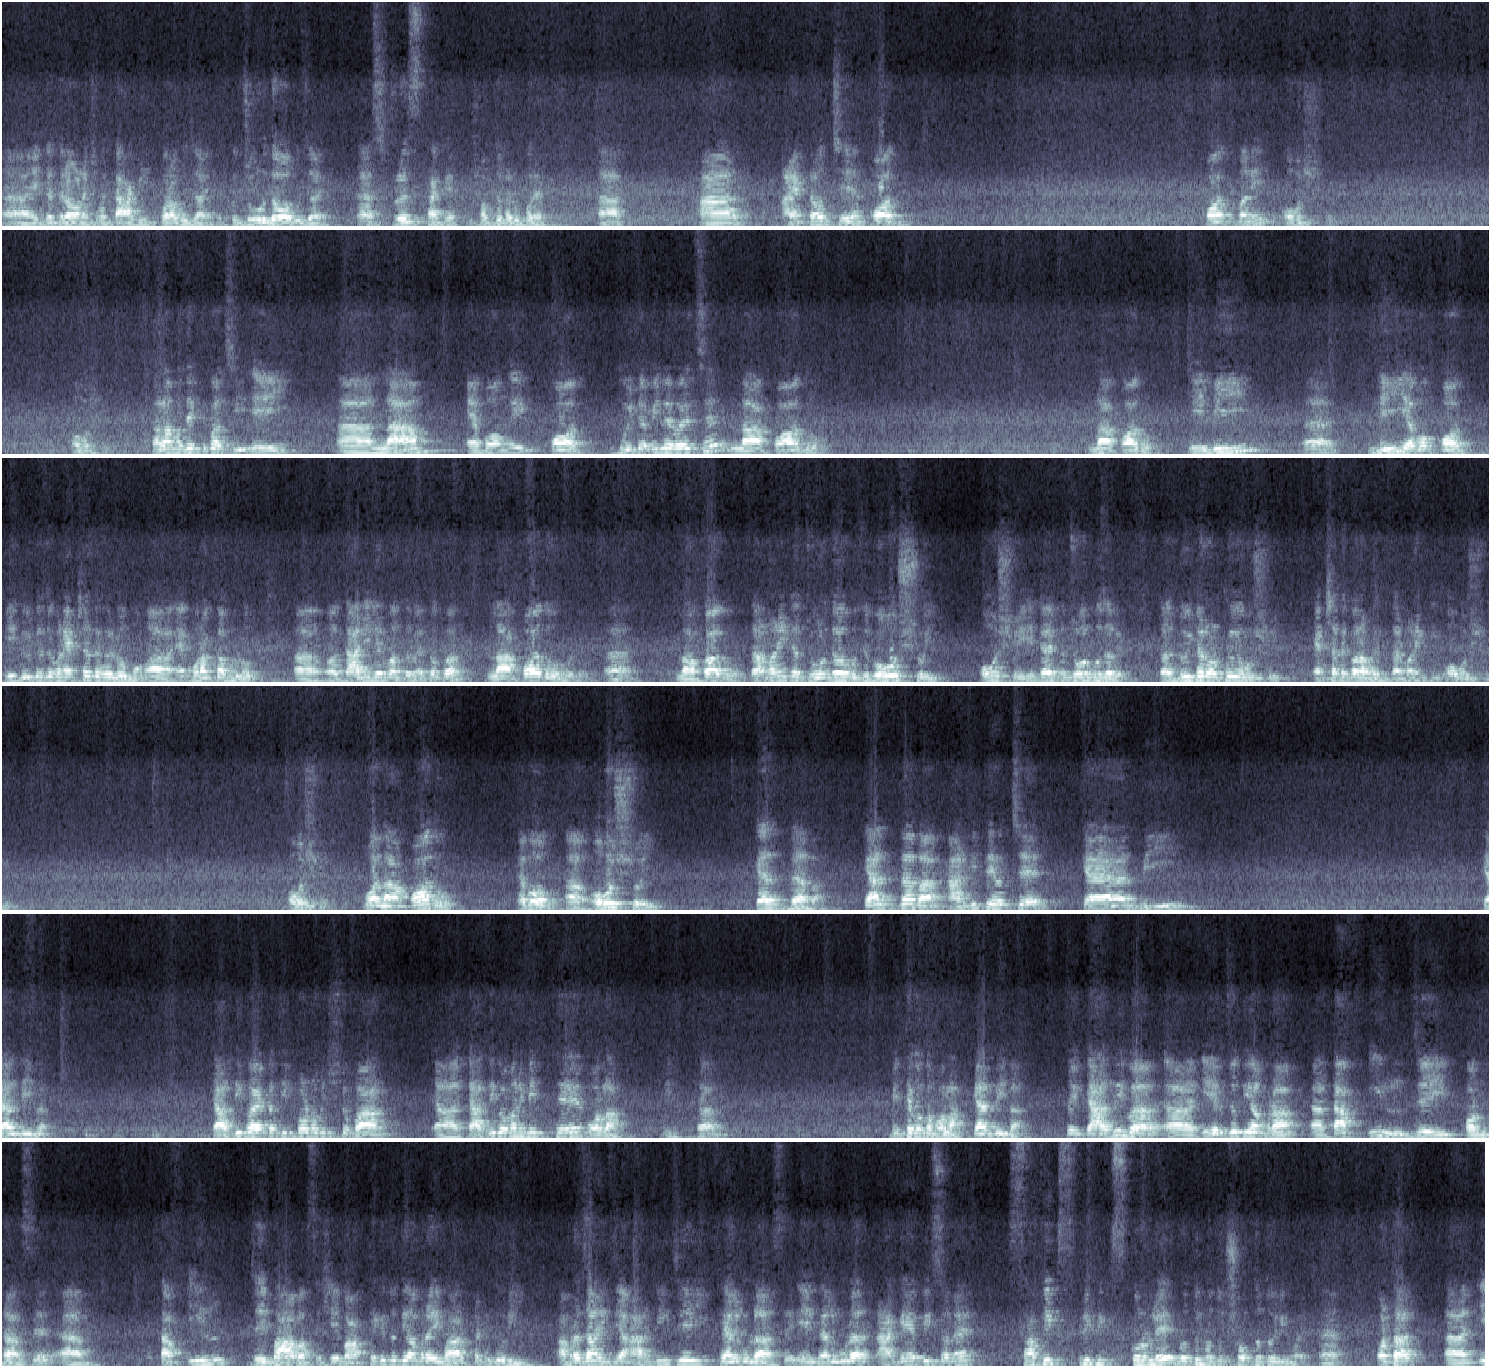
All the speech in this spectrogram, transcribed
হ্যাঁ এটা দ্বারা অনেক সময় তাগিদ করা বোঝায়, একটু জোর দেওয়া বোঝায়। হ্যাঁ স্ট্রেস থাকে শব্দটার উপরে। আর আরেকটা হচ্ছে কদ। কদ মানে অবশ্যই। অবশ্যই। তাহলে আমরা দেখতে পাচ্ছি এই লাম এবং এই কদ দুইটা মিলে হয়েছে লা কদ। লা কদ। এই লি হ্যাঁ, লি এবং কদ এই দুইটা যখন একসাথে হলো মোরাক্কাব হলো আহ, দালিলের মাধ্যমে তখন লা কদ হলো হ্যাঁ লা কদ তার মানে এটা জোর দেওয়া বুঝবে অবশ্যই অবশ্যই এটা একটু জোর বোঝাবে। তার দুইটার অর্থই অবশ্যই একসাথে করা হয়েছে তার মানে কি? অবশ্যই। অবশ্যই। ওয়ালা কদ এবং অবশ্যই ক্যাযযাবা ক্যাযযাবা আরবিতে হচ্ছে ক্যাযি ক্যাযিবা ক্যাযিবা একটা তিন বর্ণ বিশিষ্ট বার। ক্যাযিবা মানে মিথ্যে বলা মিথ্যা মিথ্যে কথা বলা ক্যাযিবা তো এই আহ, এর যদি আমরা তাফইল যেই ফর্মটা আছে তাফইল যে ভাব আছে সেই ভাব থেকে যদি আমরা এই ভাবটাকে ধরি আমরা জানি যে আরবি যেই ফেলগুলো আছে এই ফেলগুলার আগে পিছনে সাফিক্স প্রিফিক্স করলে নতুন নতুন শব্দ তৈরি হয় হ্যাঁ? অর্থাৎ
